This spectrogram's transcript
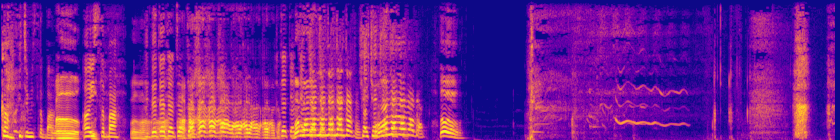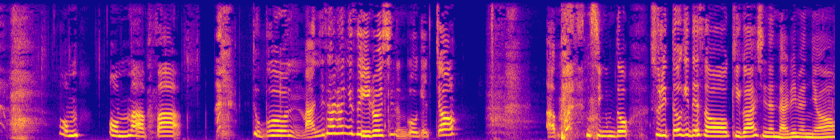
가만히 좀 있어봐. 어, 어, 있어봐. 어. 자자자자자. 어. 엄마, 엄마, 아빠. 두 분 많이 사랑해서 이러시는 거겠죠? 아빠는 지금도 술이 떡이 돼서 귀가하시는 날이면요.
